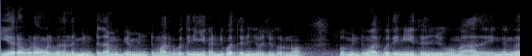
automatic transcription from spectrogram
இயரை விட உங்களுக்கு வந்து அந்த மின்ட்டு தான் முக்கியம். மின்ட்டு மார்க்கை பற்றி நீங்கள் கண்டிப்பாக தெரிஞ்சு வச்சுக்கணும். ஸோ மின்ட்டு மார்க் பற்றி நீங்கள் தெரிஞ்சுக்கோங்க. அது எங்கெங்கே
